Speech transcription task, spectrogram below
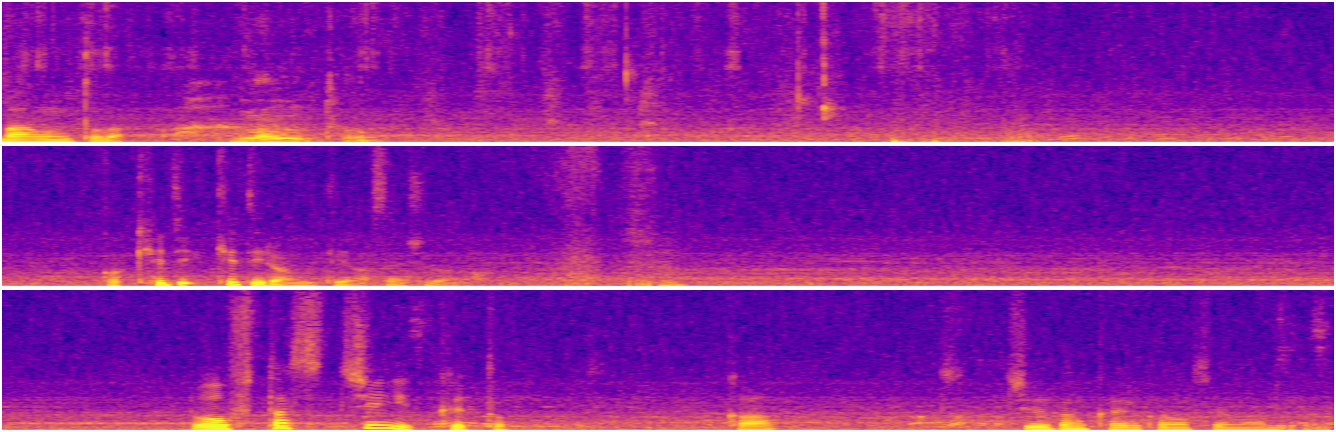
マウントだ。マウント。ケティケティラみたいな選手だな。ロフタスチークとか中盤変える可能性もあるよね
